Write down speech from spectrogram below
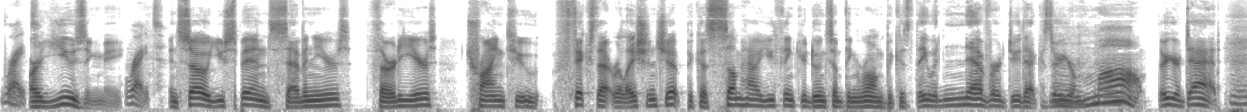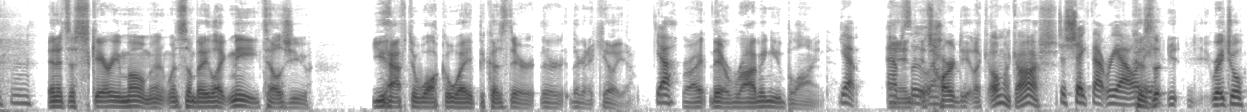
Right. are using me. right. And so you spend seven years, 30 years trying to fix that relationship because somehow you think you're doing something wrong because they would never do that because they're your Mm-hmm. mom, they're your dad. And it's a scary moment when somebody like me tells you you have to walk away because they're they're they're going to kill you, Yeah. right? They're robbing you blind. Yep. Absolutely. And it's hard to like, oh my gosh. to shake that reality. Because Rachel,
